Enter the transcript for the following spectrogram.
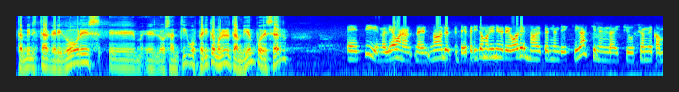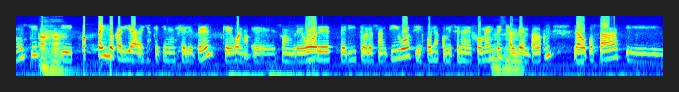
también está Gregores, eh, eh, los antiguos, Perito Moreno también puede ser. Eh, sí, en realidad, bueno, no, de, Perito Moreno y Gregores no dependen de Distrigas, tienen la distribución de Camusi y son seis localidades las que tienen GLP, que bueno, eh, son Gregores, Perito, Los Antiguos y después las comisiones de fomento y Chaldén, perdón, Lago Posadas y,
